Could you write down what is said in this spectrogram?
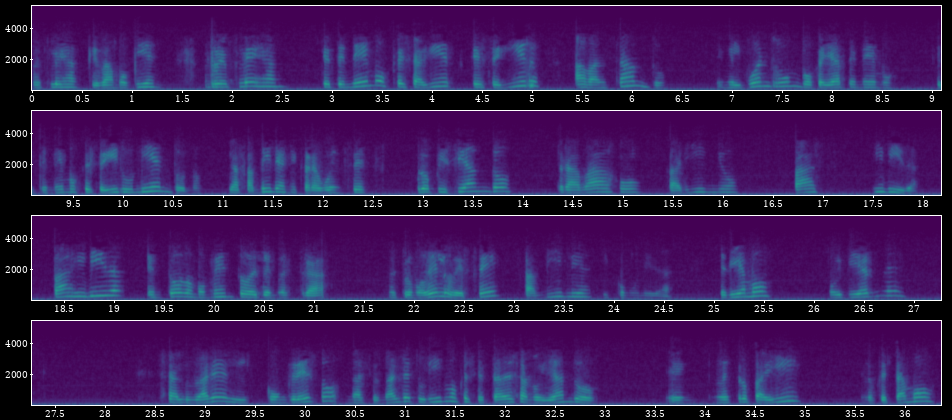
reflejan que vamos bien, reflejan que tenemos que seguir, que seguir avanzando en el buen rumbo que ya tenemos, que tenemos que seguir uniéndonos, las familias nicaragüenses, propiciando trabajo, cariño, paz y vida. Paz y vida en todo momento desde nuestra nuestro modelo de fe, familia y comunidad. Queríamos hoy viernes saludar el Congreso Nacional de Turismo que se está desarrollando en nuestro país, en lo que estamos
